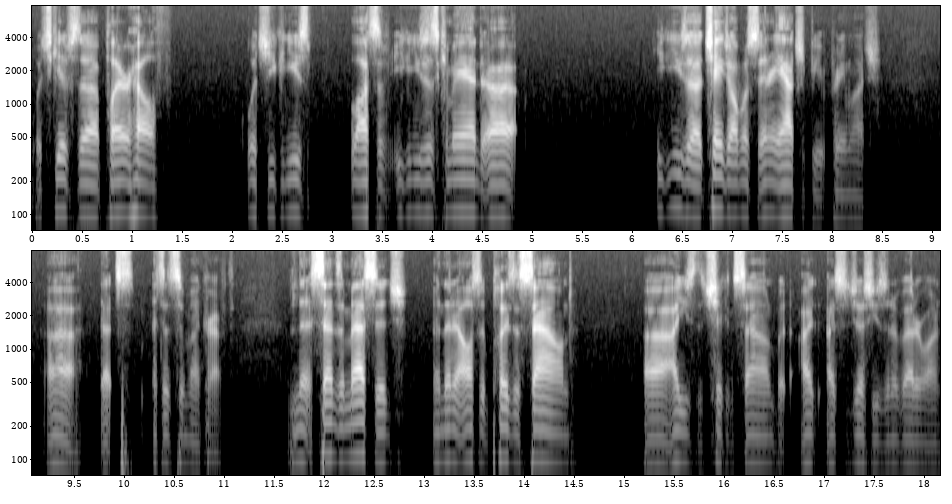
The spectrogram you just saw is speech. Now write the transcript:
which gives the player health which you can use lots of you can use this command uh, you can use a uh, change almost any attribute pretty much uh, that's that's in Minecraft. And then it sends a message and then it also plays a sound uh, I use the chicken sound but I, I suggest using a better one.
